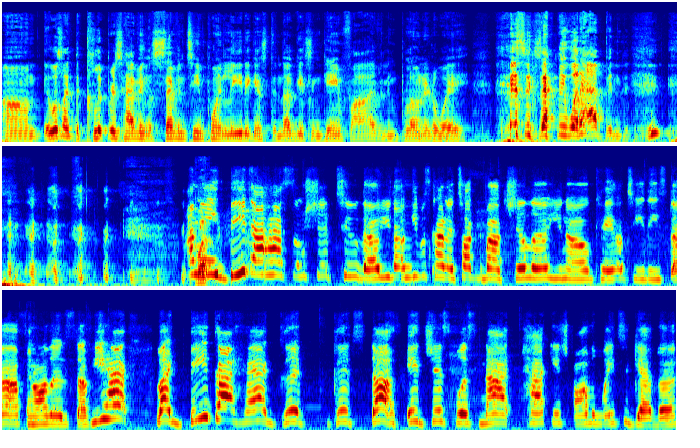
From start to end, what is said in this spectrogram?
Um, it was like the Clippers having a 17 point lead against the Nuggets in Game Five and then blowing it away. That's exactly what happened. I But- mean, B Dot has some shit too, though. You know, he was kind of talking about Chilla, you know, KOTD stuff and all that stuff. He had like B Dot had good good stuff. It just was not packaged all the way together.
